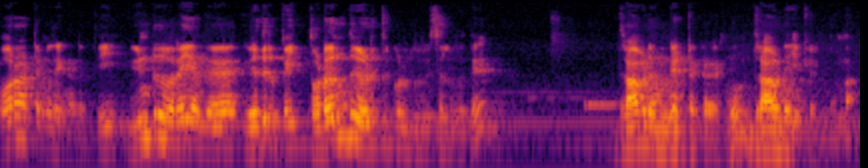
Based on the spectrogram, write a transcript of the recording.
போராட்டங்களை நடத்தி இன்று வரை அந்த எதிர்ப்பை தொடர்ந்து எடுத்துக்கொண்டு செல்வது திராவிட முன்னேற்ற கழகமும் திராவிட இயக்கமும் தான்.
